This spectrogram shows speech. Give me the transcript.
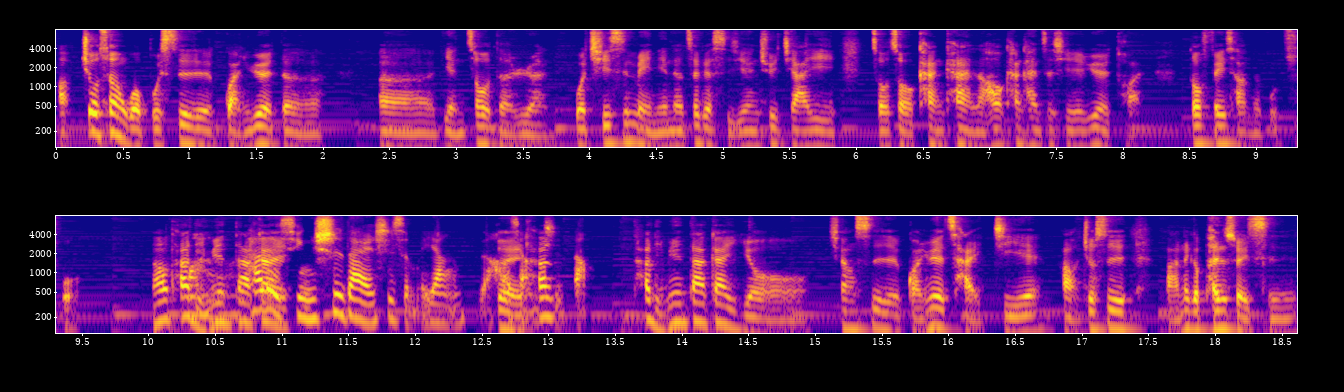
好，就算我不是管乐的呃演奏的人，我其实每年的这个时间去嘉义走走看看，然后看看这些乐团，都非常的不错。然后它里面大概它的形式大概是什么样子？好想知道。它里面大概有像是管乐彩街啊，就是把那个喷水池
